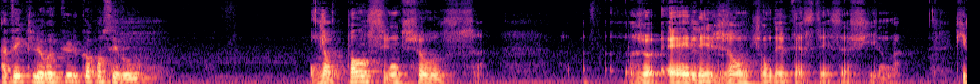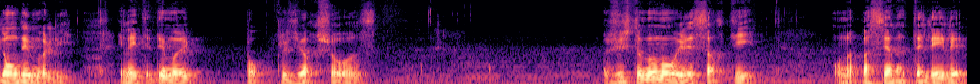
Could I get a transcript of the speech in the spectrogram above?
Avec le recul, qu'en pensez-vous? J'en pense une chose. Je hais les gens qui ont détesté ce film, qui l'ont démoli. Il a été démoli pour plusieurs choses. Juste au moment où il est sorti, on a passé à la télé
